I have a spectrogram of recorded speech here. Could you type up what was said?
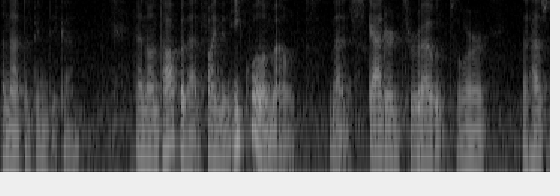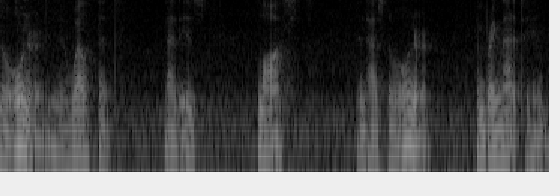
Anathapindika. And on top of that, find an equal amount that's scattered throughout or that has no owner, you know, wealth that that is lost and has no owner, and bring that to him.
